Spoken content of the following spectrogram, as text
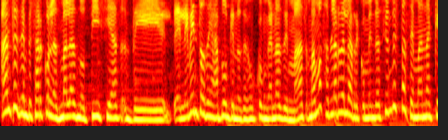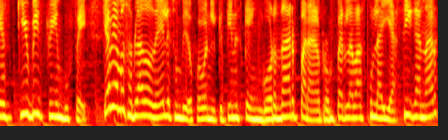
Antes de empezar con las malas noticias del evento de Apple que nos dejó con ganas de más, vamos a hablar de la recomendación de esta semana que es Kirby's Dream Buffet. Ya habíamos hablado de él, es un videojuego en el que tienes que engordar para romper la báscula y así ganar,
